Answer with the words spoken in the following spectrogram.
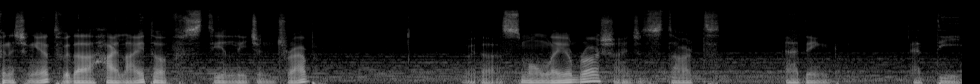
Finishing it with a highlight of Steel Legion Drab. With a small layer brush, I just start adding at the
